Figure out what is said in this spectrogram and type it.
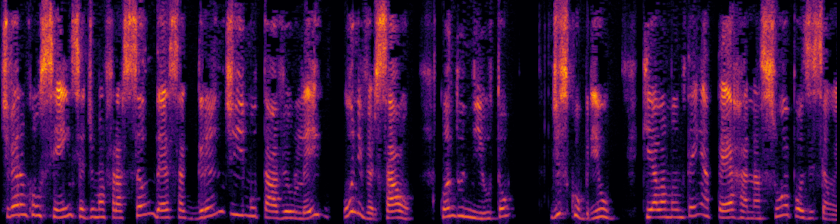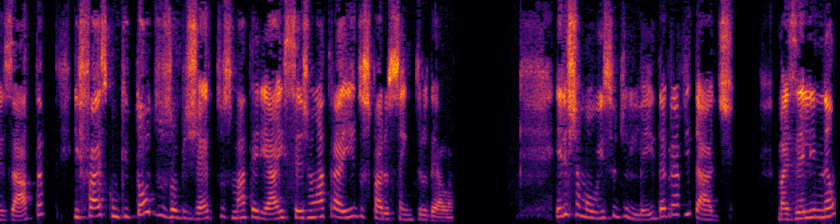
tiveram consciência de uma fração dessa grande e imutável lei universal quando Newton descobriu que ela mantém a Terra na sua posição exata e faz com que todos os objetos materiais sejam atraídos para o centro dela. Ele chamou isso de lei da gravidade, mas ele não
